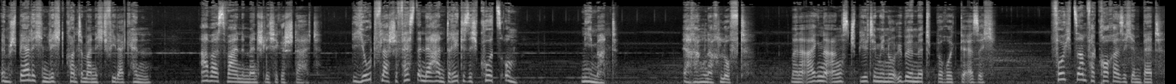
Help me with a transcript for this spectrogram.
Im spärlichen Licht konnte man nicht viel erkennen. Aber es war eine menschliche Gestalt. Die Jodflasche fest in der Hand drehte sich kurz um. Niemand. Er rang nach Luft. Meine eigene Angst spielte mir nur übel mit, beruhigte er sich. Furchtsam verkroch er sich im Bett,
